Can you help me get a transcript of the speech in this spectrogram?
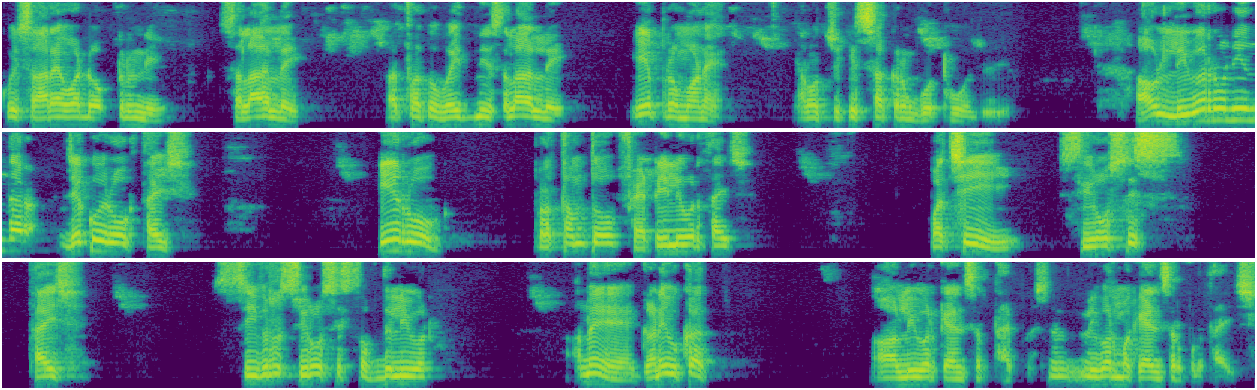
કોઈ સારા એવા ડૉક્ટરની સલાહ લઈ અથવા તો વૈદ્યની સલાહ લઈ, એ પ્રમાણે એનો ચિકિત્સાક્રમ ગોઠવવો જોઈએ. હવે લીવરની અંદર જે કોઈ રોગ થાય છે, એ રોગ પ્રથમ તો ફેટી લીવર થાય છે, પછી સિરોસિસ થાય છે, severe cirrhosis of the liver અને ઘણી વખત લીવર કેન્સર થાય છે લીવરમાં કેન્સર પણ થાય છે.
